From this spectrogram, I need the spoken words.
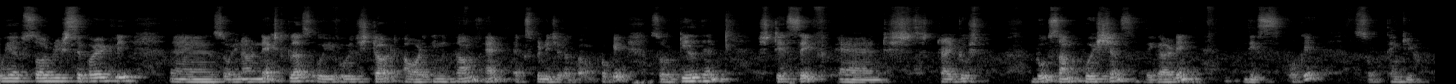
we have solved it separately so in our next class we will start our income and expenditure account okay? So till then stay safe and try to do some questions regarding this okay? So thank you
